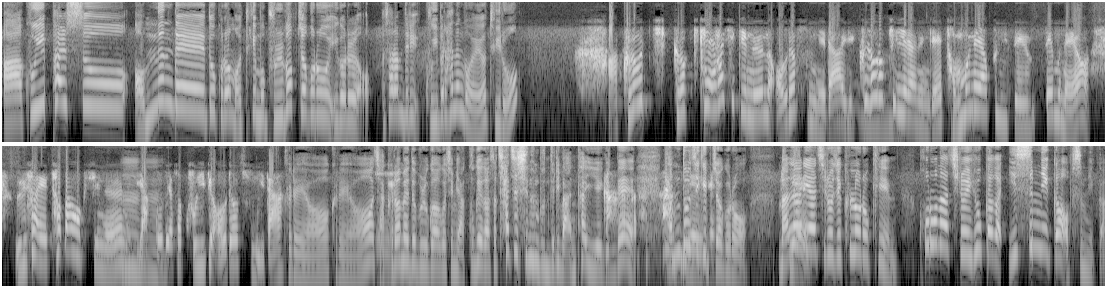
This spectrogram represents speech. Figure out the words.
아, 구입할 수 없는데도 그럼 어떻게 뭐 불법적으로 이거를 사람들이 구입을 하는 거예요, 뒤로? 아, 그렇, 그렇게 하시기는 어렵습니다. 이 클로로킨이라는 게 전문의 약품이기 때문에요. 의사의 처방 없이는 음. 약국에서 구입이 어렵습니다. 그래요, 그래요. 자, 네. 그럼에도 불구하고 지금 약국에 가서 찾으시는 분들이 많다 이 얘기인데, 단도직입적으로 네. 말라리아 네. 치료제 클로로킨, 코로나 치료에 효과가 있습니까? 없습니까?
